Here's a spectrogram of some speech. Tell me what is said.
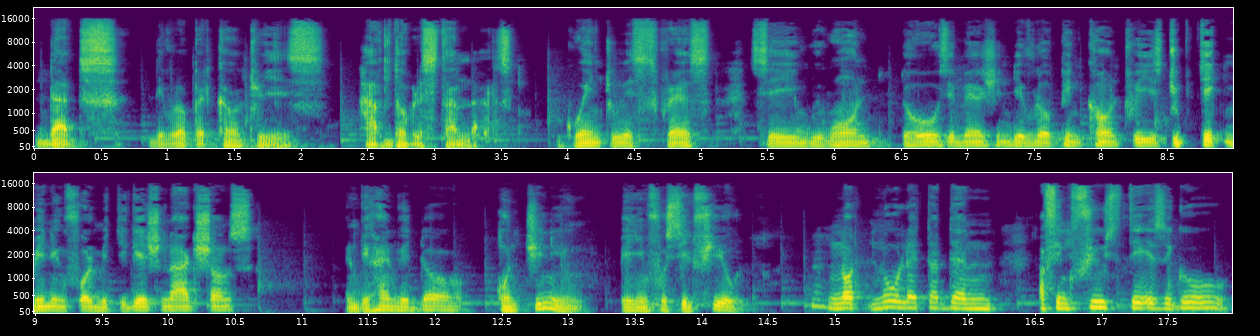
that developed countries have double standards. Going to express saying we want those emerging developing countries to take meaningful mitigation actions and behind the door continue paying fossil fuel. Mm-hmm. Not no later than I think few days ago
